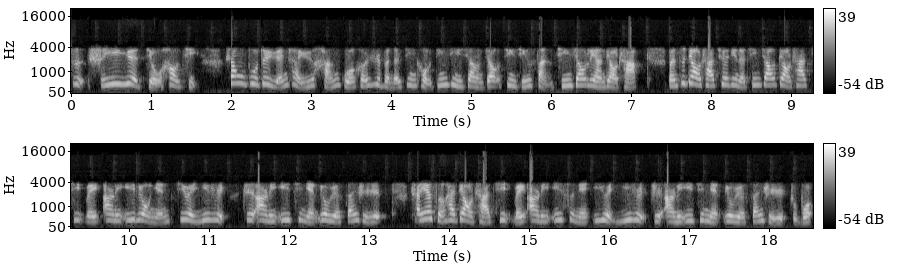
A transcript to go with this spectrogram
自十一月九号起。商务部对原产于韩国和日本的进口丁腈橡胶进行反倾销立案调查。本次调查确定的倾销调查期为二零一六年七月一日至二零一七年六月三十日，产业损害调查期为二零一四年一月一日至二零一七年六月三十日。主播，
